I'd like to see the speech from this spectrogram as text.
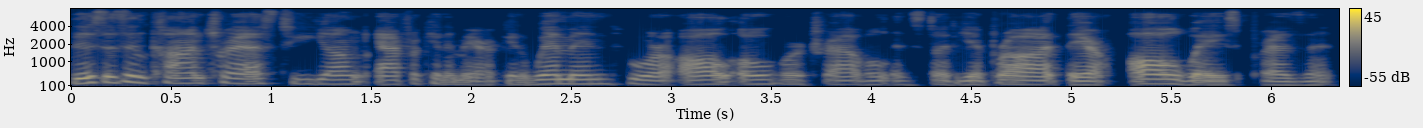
This is in contrast to young African American women who are all over travel and study abroad. They are always present.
